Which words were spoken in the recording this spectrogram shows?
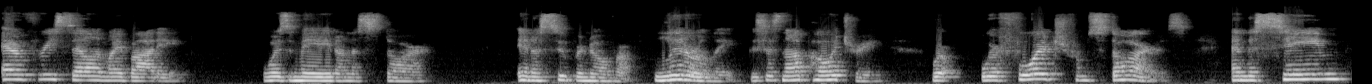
every cell in my body was made on a star in a supernova. Literally, this is not poetry. We're, we're forged from stars, and the same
